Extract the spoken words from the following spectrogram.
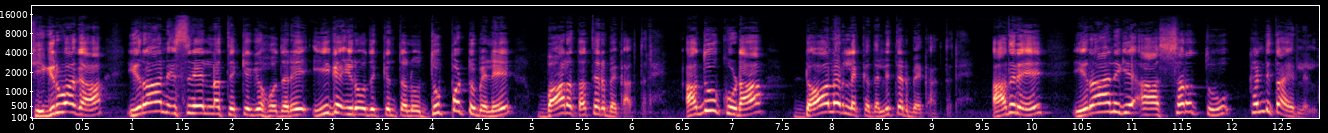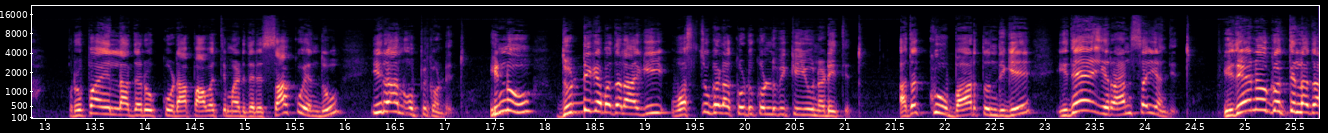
ಹೀಗಿರುವಾಗ ಇರಾನ್ ಇಸ್ರೇಲ್ನ ತೆಕ್ಕೆಗೆ ಹೋದರೆ ಈಗ ಇರೋದಕ್ಕಿಂತಲೂ ದುಪ್ಪಟ್ಟು ಬೆಲೆ ಭಾರತ ತೆರಬೇಕಾಗ್ತದೆ. ಅದು ಕೂಡ ಡಾಲರ್ ಲೆಕ್ಕದಲ್ಲಿ ತೆರಬೇಕಾಗ್ತದೆ. ಆದರೆ ಇರಾನಿಗೆ ಆ ಷರತ್ತು ಖಂಡಿತ ಇರಲಿಲ್ಲ. ರೂಪಾಯಲ್ಲಾದರೂ ಕೂಡ ಪಾವತಿ ಮಾಡಿದರೆ ಸಾಕು ಎಂದು ಇರಾನ್ ಒಪ್ಪಿಕೊಂಡಿತ್ತು. ಇನ್ನು ದುಡ್ಡಿಗೆ ಬದಲಾಗಿ ವಸ್ತುಗಳ ಕೊಡುಕೊಳ್ಳುವಿಕೆಯೂ ನಡೆಯುತ್ತಿತ್ತು ಅದಕ್ಕೂ ಭಾರತದೊಂದಿಗೆ ಇದೇ ಇರಾನ್ ಸೈ ಅಂದಿತ್ತು. ಇದೇನೂ ಗೊತ್ತಿಲ್ಲದ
